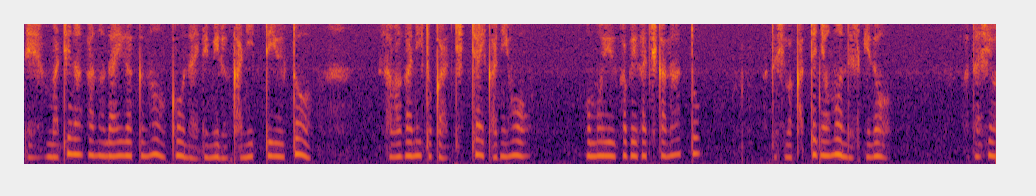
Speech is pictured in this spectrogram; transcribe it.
で街中の大学の校内で見るカニっていうとサワガニとかちっちゃいカニを思い浮かべがちかなと私は勝手に思うんですけど私は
